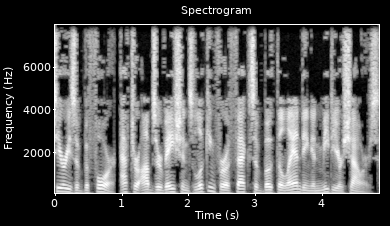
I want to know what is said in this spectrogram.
series of before, after observations looking for effects of both the landing and meteor showers.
